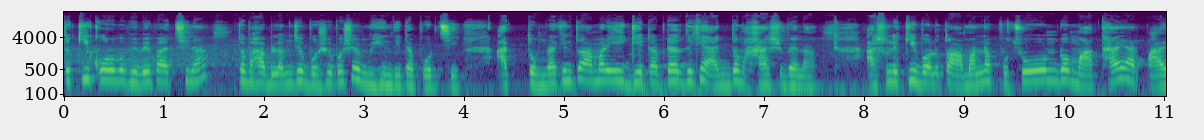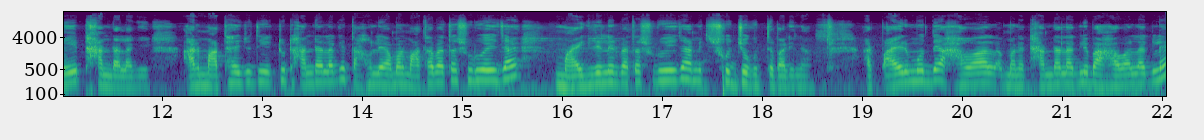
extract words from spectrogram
তো কি করব ভেবে পাচ্ছি না। তো ভাবলাম যে বসে বসে মেহেন্দিটা পরছি। আর তোমরা কিন্তু আমার এই গেট আপটা দেখে একদম হাসবে না। আসলে কি বলো তো আমার না প্রচণ্ড মাথায় আর পায়ে ঠান্ডা লাগে। আর মাথায় যদি একটু ঠান্ডা লাগে, তাহলে আমার মাথা ব্যথা শুরু হয়ে যায় মাইগ্রেনের ব্যথা শুরু হয়ে যায়, আমি সহ্য করতে পারি না। আর পায়ের মধ্যে হাওয়া মানে ঠান্ডা লাগলে বা হাওয়া লাগলে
